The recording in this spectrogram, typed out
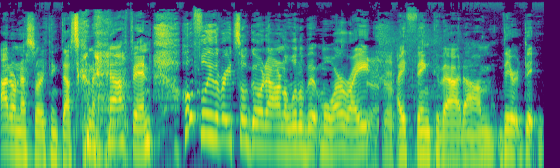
I don't necessarily think that's going to happen. Hopefully, the rates will go down a little bit more, right? Yeah, yeah. I think that um, they're they,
